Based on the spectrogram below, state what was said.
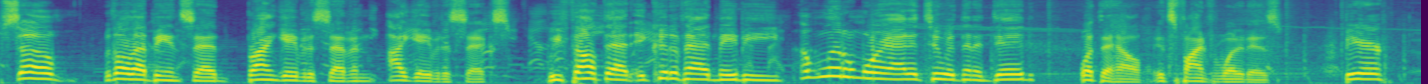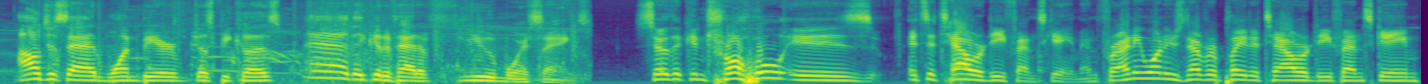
So, with all that being said, Brian gave it a 7, I gave it a 6. We felt that it could have had maybe a little more added to it than it did. What the hell, it's fine for what it is. Beer, I'll just add one beer just because, eh, they could have had a few more sayings. So the control is it's a tower defense game. And for anyone who's never played a tower defense game,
